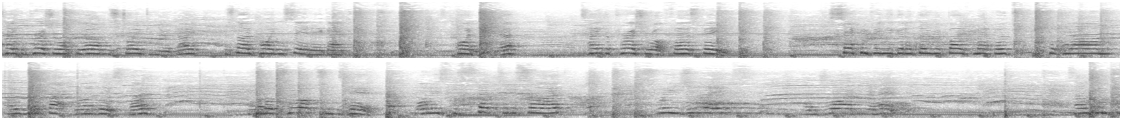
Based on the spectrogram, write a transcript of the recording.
take the pressure off the arm that's choking you, okay? There's no point in sitting here going, it's pointless, yeah? Take the pressure off, first thing. Second thing you're going to do with both methods put the arm over the back like this, okay? We've got two options here. One is to step to the side, squeeze your legs, and drive your head. Take him to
